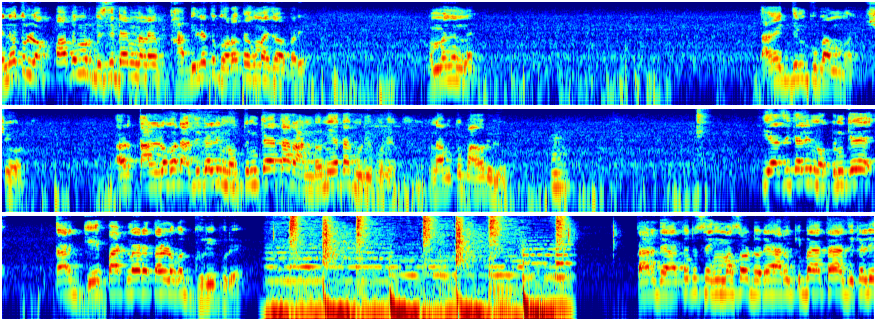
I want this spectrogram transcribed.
এনেওতো লগ পাওঁতে মোৰ বেছি টাইম নালাগে, ভাবিলেতো ঘৰতে সোমাই যাব পাৰি। গম পাইছেনে নাই? তাক একদিন কোবাম মই চিয়'ৰ আৰু তাৰ লগত আজিকালি নতুনকৈ এটা ৰান্ধনী এটা ঘূৰি ফুৰে নামটো পাহৰিলোঁ। সি আজিকালি নতুনকৈ তাৰ গে পাৰ্টনাৰ এটাৰ লগত ঘূৰি ফুৰে। তাৰ দেহাটোতো চেং মাছৰ দৰে আৰু কিবা এটা আজিকালি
